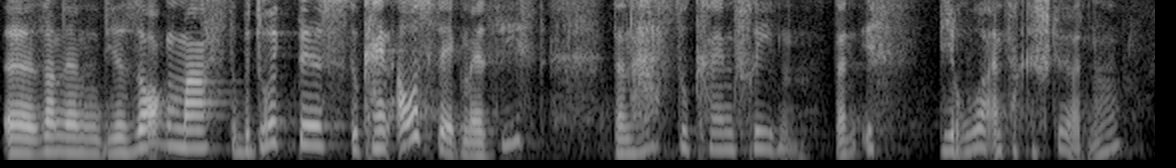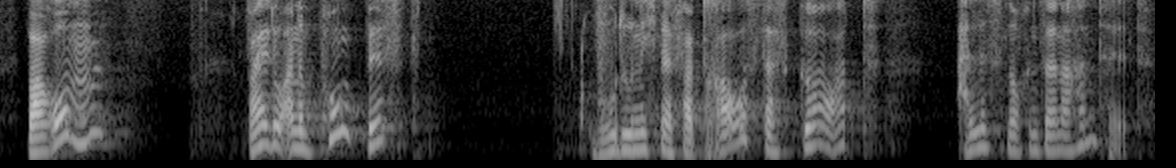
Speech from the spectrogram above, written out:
äh, sondern dir Sorgen machst, du bedrückt bist, du keinen Ausweg mehr siehst, dann hast du keinen Frieden. Dann ist die Ruhe einfach gestört. Ne? Warum? Weil du an einem Punkt bist, wo du nicht mehr vertraust, dass Gott alles noch in seiner Hand hält.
